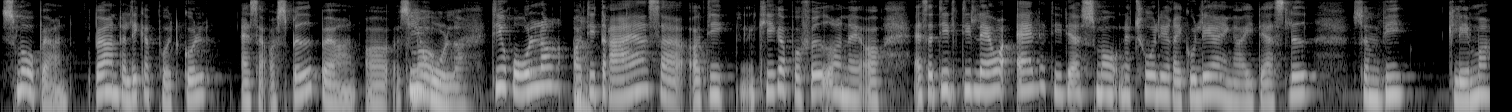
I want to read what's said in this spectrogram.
Små børn. Børn, der ligger på et gulv. Altså og spædbørn og små. De ruller. De ruller, og ja. de drejer sig, og de kigger på fødderne. Og, altså de, de laver alle de der små naturlige reguleringer i deres led, som vi glemmer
